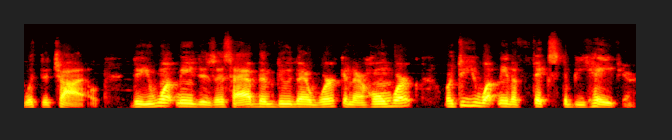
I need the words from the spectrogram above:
with the child? Do you want me to just have them do their work and their homework, or do you want me to fix the behavior?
